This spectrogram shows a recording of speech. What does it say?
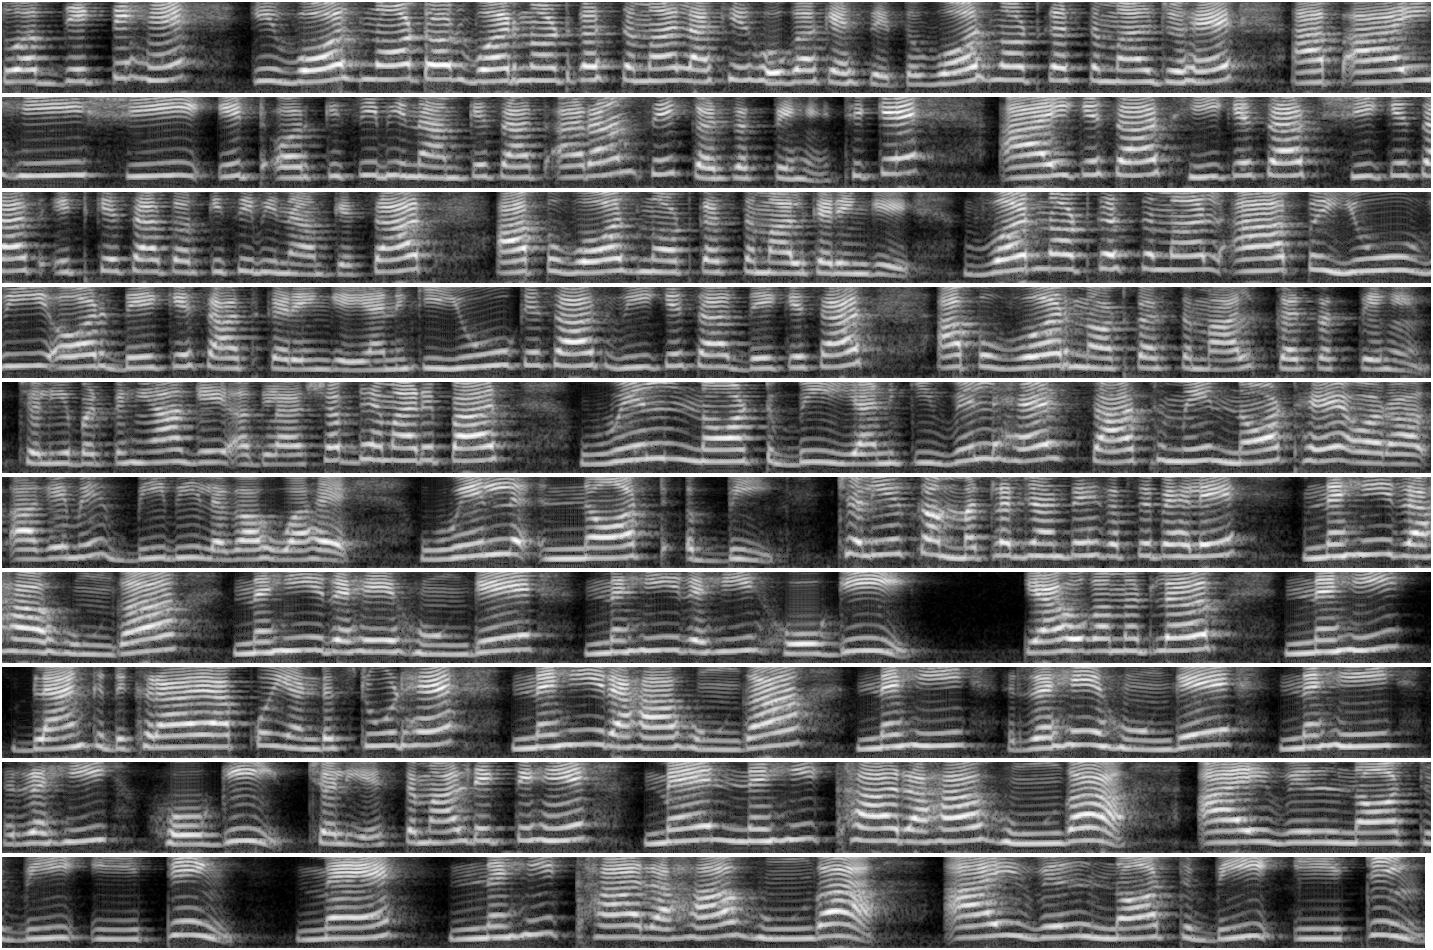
तो अब देखते हैं कि वॉज़ नॉट और वर नॉट का इस्तेमाल आखिर होगा कैसे। तो वॉज़ नॉट का इस्तेमाल जो है, आप आई ही शी इट और किसी भी नाम के साथ आराम से कर सकते हैं। ठीक है? आई के साथ ही के साथ शी के साथ इट के साथ और किसी भी नाम के साथ आप वॉज़ नॉट का इस्तेमाल करेंगे। वर नॉट का इस्तेमाल आप यू वी और दे के साथ करेंगे। यानी कि यू के साथ वी के साथ दे के साथ आप वर नॉट का इस्तेमाल कर सकते हैं। चलिए बढ़ते हैं आगे। अगला शब्द है हमारे पास विल नॉट बी यानी कि विल है साथ में नॉट है और आ, आगे में बी भी लगा हुआ है। विल नॉट बी चलिए इसका मतलब जानते हैं सबसे पहले। नहीं रहा हूँगा, नहीं रहे होंगे, नहीं रही होगी। क्या होगा मतलब? नहीं ब्लैंक दिख रहा है आपको, ये अंडरस्टूड है। नहीं रहा हूँगा, नहीं रहे होंगे, नहीं रही होगी। चलिए, इस्तेमाल देखते हैं। मैं नहीं खा रहा हूँगा I will not be eating मैं नहीं खा रहा हूँगा I will not be eating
